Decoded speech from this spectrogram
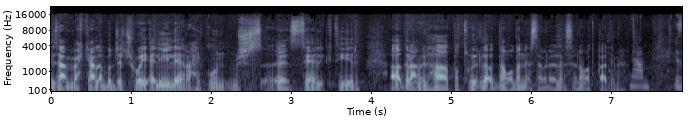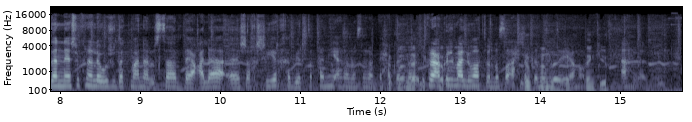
إذا عم بحكي على budget شوي قليلة راح يكون مش آه، سهل كتير أقدر أعملها تطوير لقدام وأضلني أستعملها لسنوات قادمة. نعم. اذا شكرا لوجودك معنا الأستاذ علاء شخشير خبير تقني. أهلا وسهلا بحضرتك. شكراً لك. شكرا على كل المعلومات والنصائح اللي شكرا لك. إياها. thank you أهلا. فيك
